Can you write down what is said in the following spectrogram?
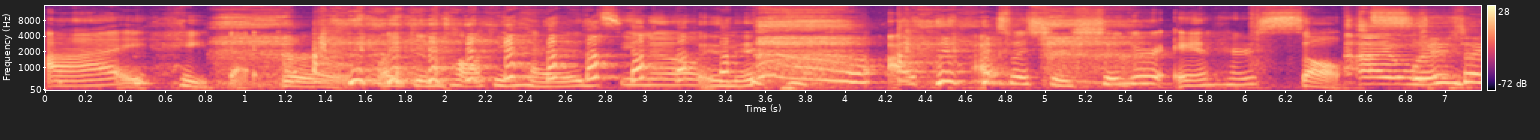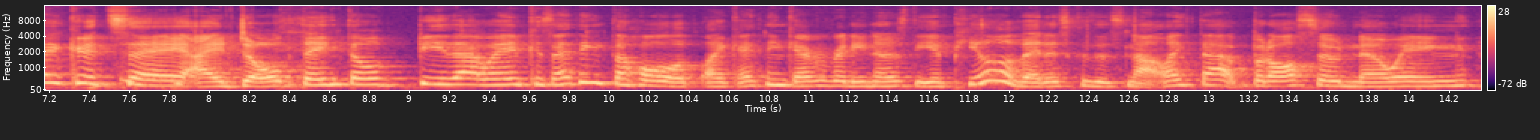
I hate that girl, like in Talking Heads, you know. And then I, I switched her sugar and her salt. I wish I could say I don't think they'll be that way because I think the whole like I think everybody knows the appeal of it is because it's not like that, but also knowing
